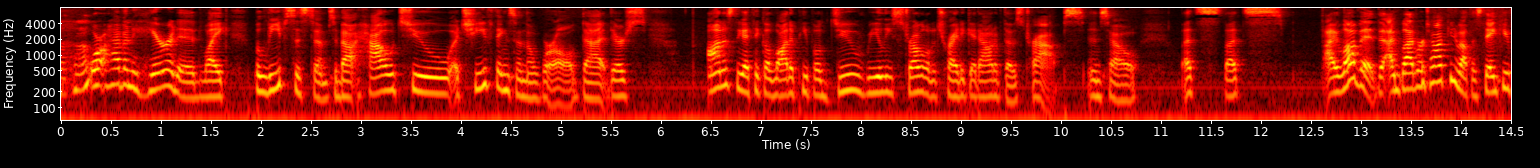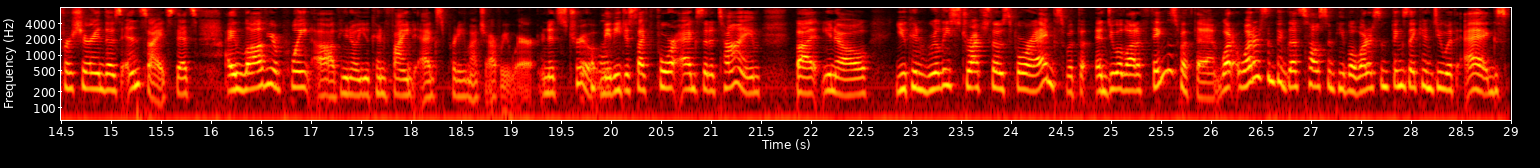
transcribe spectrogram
uh-huh. or have inherited like belief systems about how to achieve things in the world that there's honestly, I think a lot of people do really struggle to try to get out of those traps. And so let's let's I love it. I'm glad we're talking about this. Thank you for sharing those insights. That's I love your point of, you know, you can find eggs pretty much everywhere. And it's true. Mm-hmm. Maybe just like four eggs at a time, but you know, you can really stretch those four eggs with and do a lot of things with them. What what are some things let's tell some people what are some things they can do with eggs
